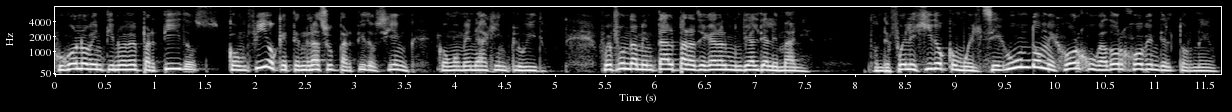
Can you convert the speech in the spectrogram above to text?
Jugó 99 partidos, confío que tendrá su partido 100 con homenaje incluido. Fue fundamental para llegar al Mundial de Alemania, donde fue elegido como el segundo mejor jugador joven del torneo.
